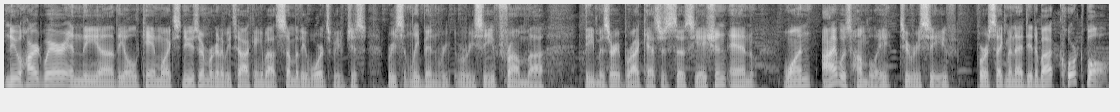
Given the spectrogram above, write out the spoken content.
new hardware in the uh, the old KMOX newsroom. We're going to be talking about some of the awards we've just recently been re- received from uh, the Missouri Broadcasters Association, and one I was humbly to receive for a segment I did about corkball.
